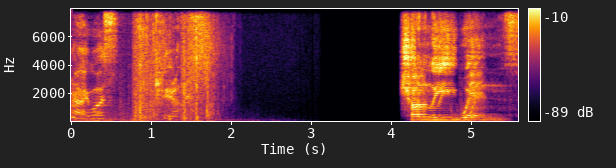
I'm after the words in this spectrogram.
I was careless. Chun Li wins.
